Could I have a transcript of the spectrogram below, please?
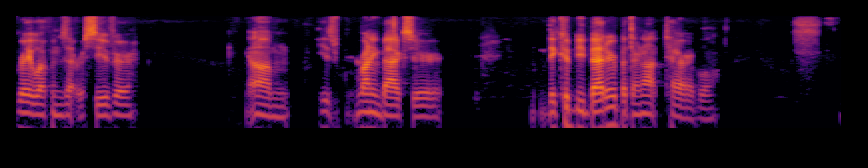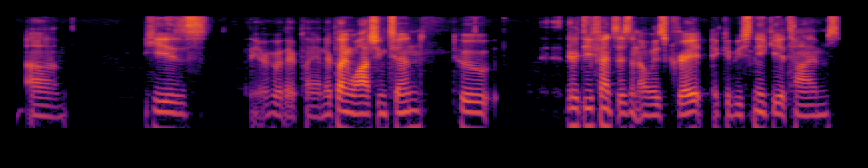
great weapons at receiver. Um, his running backs are they could be better, but they're not terrible. Um, he's who are they playing? They're playing Washington, who their defense isn't always great. It could be sneaky at times.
